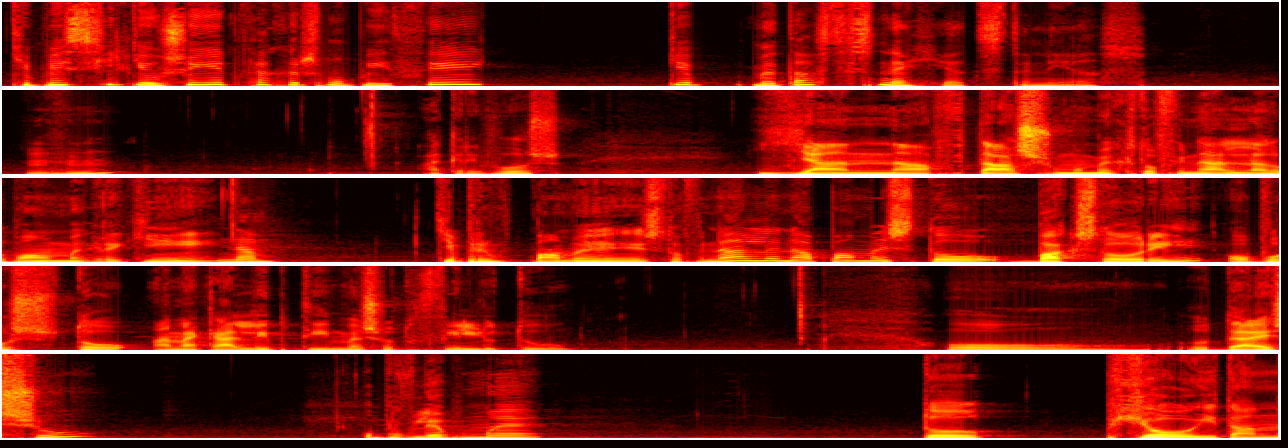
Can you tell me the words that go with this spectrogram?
Και επίσης είχε και ουσία γιατί θα χρησιμοποιηθεί και μετά στη συνέχεια της ταινίας. mm Ακριβώς. Για να φτάσουμε μέχρι το φινάλε, να το πάμε μέχρι εκεί. Να. Και πριν πάμε στο φινάλε, να πάμε στο backstory, όπως το ανακαλύπτει μέσω του φίλου του ο, ο Ντάισου, όπου βλέπουμε το ποιο ήταν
